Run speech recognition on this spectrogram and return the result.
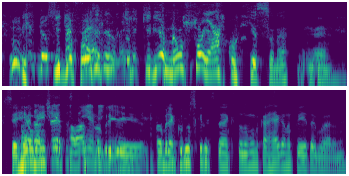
e, depois certo, ele, né? ele, queria não sonhar com isso, né? É, você realmente quer falar sim, sobre, sobre a cruz cristã que todo mundo carrega no peito agora, né?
